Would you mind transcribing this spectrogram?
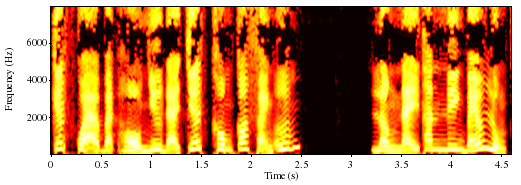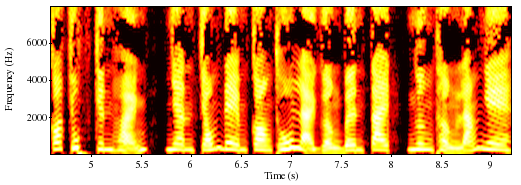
Kết quả bạch hồ như đã chết không có phản ứng. Lần này thanh niên béo lùn có chút kinh hoảng, nhanh chóng đem con thú lại gần bên tai, ngưng thần lắng nghe.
